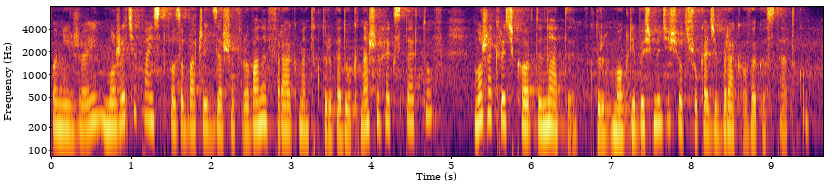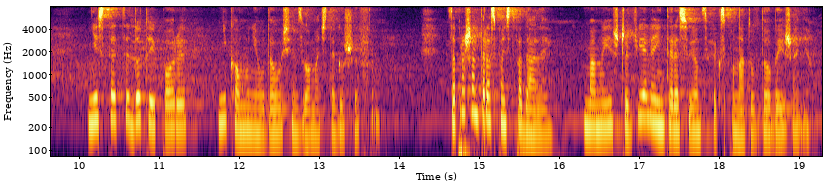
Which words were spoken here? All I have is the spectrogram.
Poniżej możecie Państwo zobaczyć zaszyfrowany fragment, który według naszych ekspertów może kryć koordynaty, w których moglibyśmy dziś odszukać wrak owego statku. Niestety do tej pory nikomu nie udało się złamać tego szyfru. Zapraszam teraz Państwa dalej. Mamy jeszcze wiele interesujących eksponatów do obejrzenia.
